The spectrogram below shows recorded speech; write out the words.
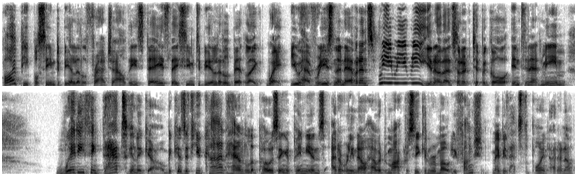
boy, people seem to be a little fragile these days. They seem to be a little bit like, wait, you have reason and evidence? Re, re, re. You know, that sort of typical internet meme. Where do you think that's going to go? Because if you can't handle opposing opinions, I don't really know how a democracy can remotely function. Maybe that's the point. I don't know.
